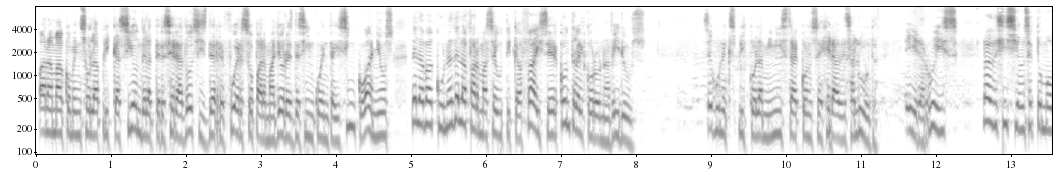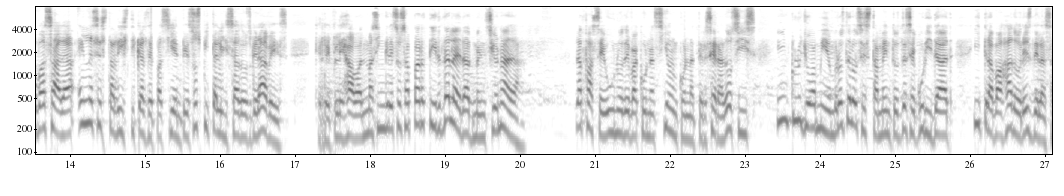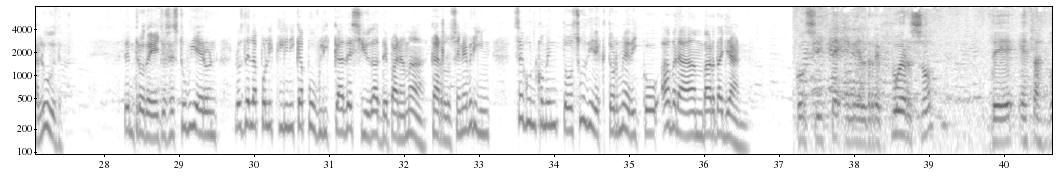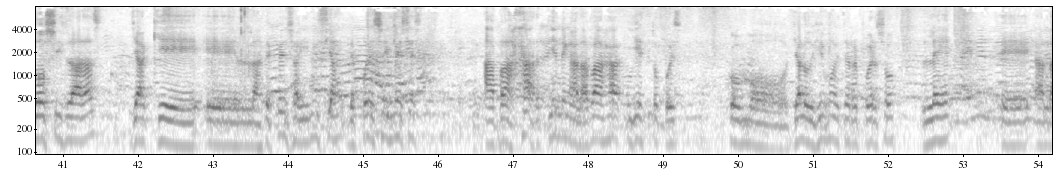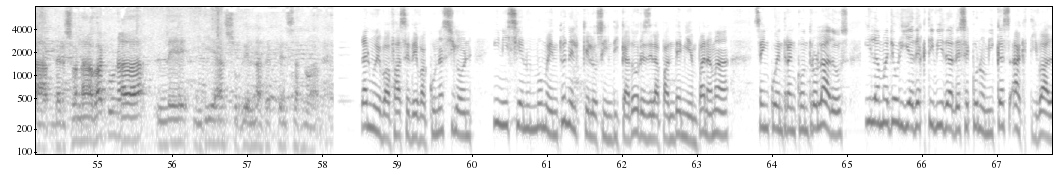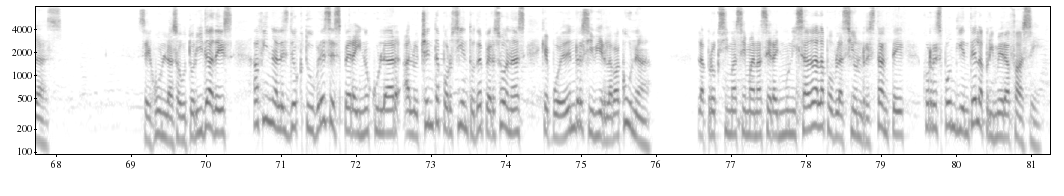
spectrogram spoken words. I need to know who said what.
Speaker 1: Panamá comenzó la aplicación de la tercera dosis de refuerzo para mayores de 55 años de la vacuna de la farmacéutica Pfizer contra el coronavirus. Según explicó la ministra consejera de Salud, Eira Ruiz, la decisión se tomó basada en las estadísticas de pacientes hospitalizados graves, que reflejaban más ingresos a partir de la edad mencionada. La fase 1 de vacunación con la tercera dosis incluyó a miembros de los estamentos de seguridad y trabajadores de la salud. Dentro de ellos estuvieron los de la Policlínica Pública de Ciudad de Panamá, Carlos Enebrín, según comentó su director médico Abraham Bardayán.
Speaker 2: Consiste en el refuerzo de estas dosis dadas, ya que eh, las defensas inician después de seis meses a bajar, tienden a la baja y esto pues, como ya lo dijimos, este refuerzo le eh, a la persona vacunada le iría a subir las defensas nuevamente.
Speaker 1: La nueva fase de vacunación inicia en un momento en el que los indicadores de la pandemia en Panamá se encuentran controlados y la mayoría de actividades económicas activadas. Según las autoridades, a finales de octubre se espera inocular al 80% de personas que pueden recibir la vacuna. La próxima semana será inmunizada la población restante correspondiente a la primera fase.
